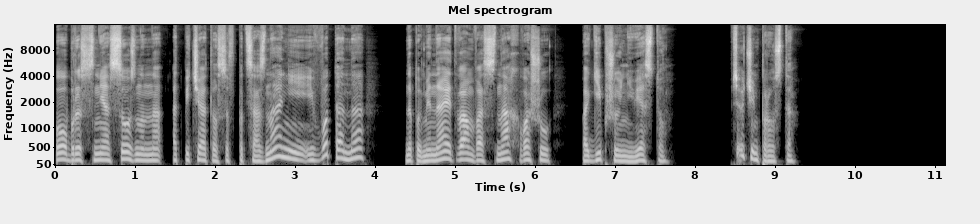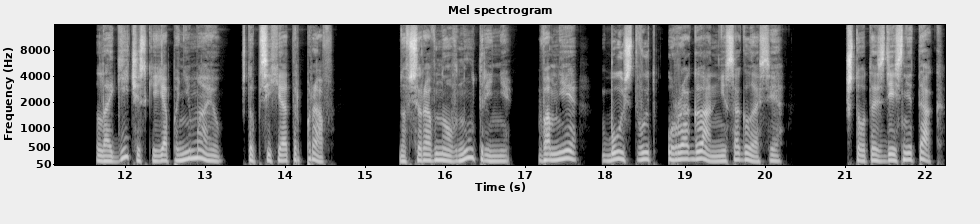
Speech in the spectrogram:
образ неосознанно отпечатался в подсознании, и вот она напоминает вам во снах вашу погибшую невесту. Все очень просто. Логически я понимаю, что психиатр прав, но все равно внутренне во мне буйствует ураган несогласия. Что-то здесь не так.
